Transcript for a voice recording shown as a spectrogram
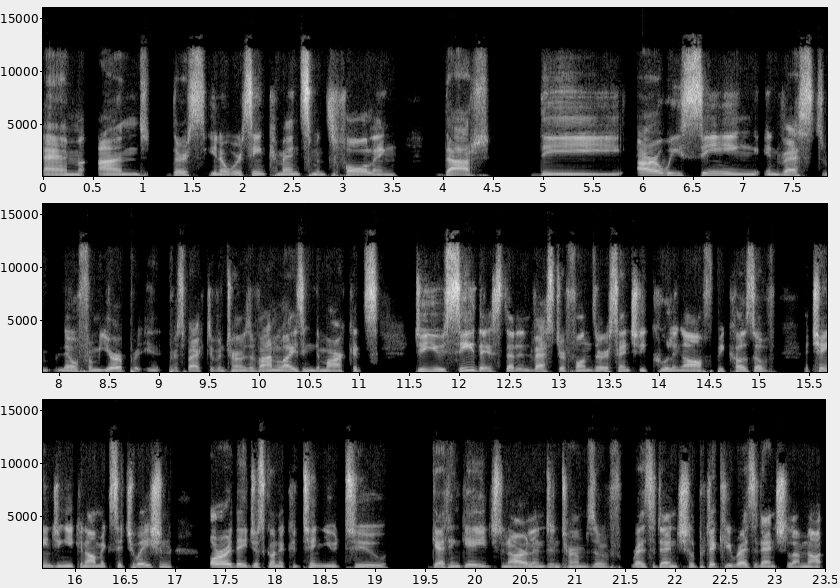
Um, and there's, you know, we're seeing commencements falling that the are we seeing invest you know from your perspective in terms of analyzing the markets do you see this that investor funds are essentially cooling off because of a changing economic situation? Or are they just going to continue to get engaged in Ireland in terms of residential particularly residential? I'm not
